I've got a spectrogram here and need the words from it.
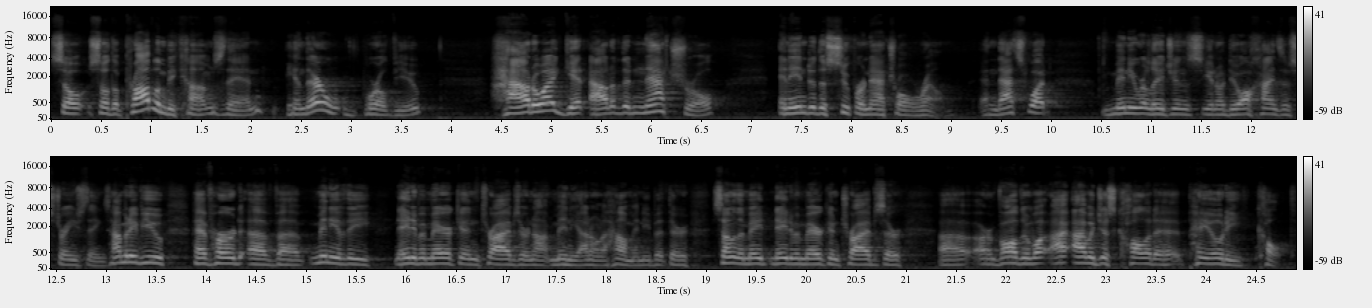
So, so the problem becomes then, in their worldview, how do I get out of the natural and into the supernatural realm. And that's what many religions, you know, do all kinds of strange things. How many of you have heard of uh, many of the Native American tribes, or not many, I don't know how many, but there, some of the Native American tribes are, uh, are involved in what I, I, would just call it a peyote cult.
